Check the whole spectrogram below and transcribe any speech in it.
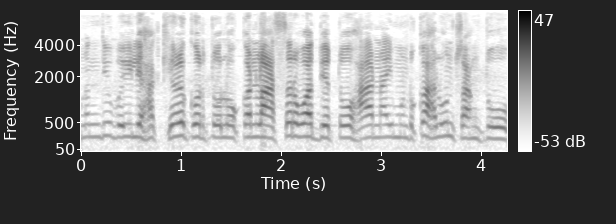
नंदी बैली हा खेळ करतो लोकांना आशीर्वाद देतो हा नाही मुंडका हलवून सांगतो.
